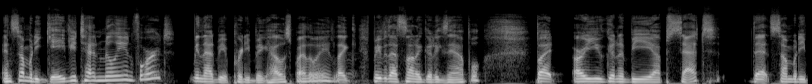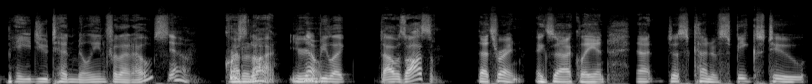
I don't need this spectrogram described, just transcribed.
and somebody gave you 10 million for it? I mean that'd be a pretty big house by the way. Like mm-hmm. maybe that's not a good example but are you going to be upset that somebody paid you 10 million for that house? Yeah. Of course not, not. you're no. going to be like that was awesome. That's right. Exactly. And that just kind of speaks to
